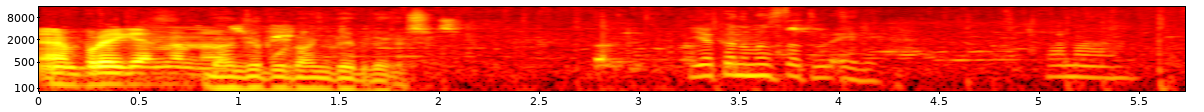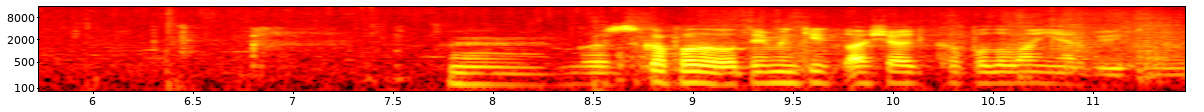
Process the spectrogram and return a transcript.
Yani buraya gelmem lazım. Bence buradan gidebiliriz. Yakınımızda dur Eli. Tamam. Hmm, burası kapalı. O deminki aşağı kapalı olan yer büyük ihtimalle.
